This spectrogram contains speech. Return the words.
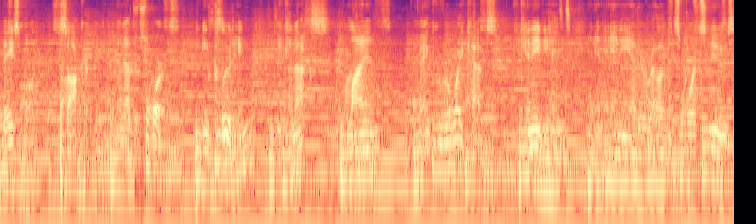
baseball, soccer, and other sports, including the Canucks, Lions, Vancouver Whitecaps, Canadians, and any other relevant sports news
